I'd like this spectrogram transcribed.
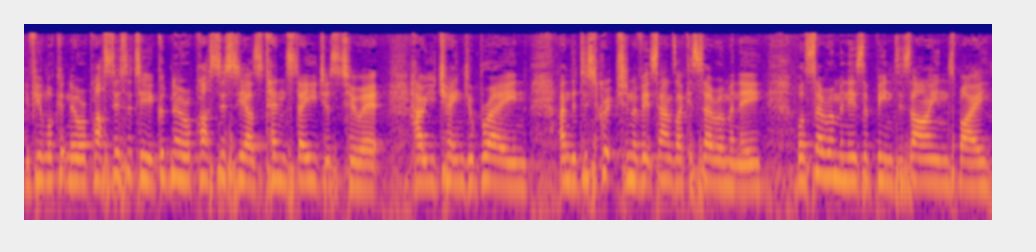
if you look at neuroplasticity, a good neuroplasticity has 10 stages to it, how you change your brain. And the description of it sounds like a ceremony. Well, ceremonies have been designed by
